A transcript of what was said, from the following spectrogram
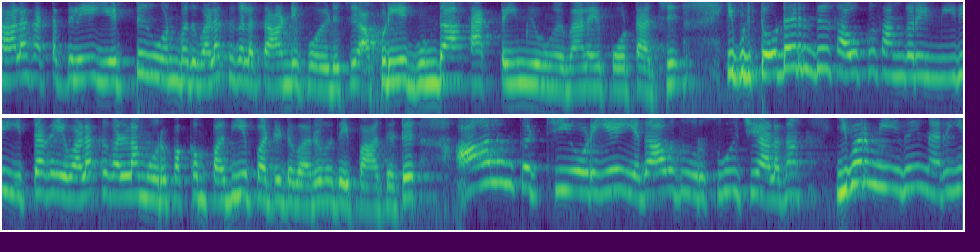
காலகட்டத்திலேயே எட்டு ஒன்பது வழக்குகளை தாண்டி போயிடுச்சு அப்படியே குண்டாஸ் ஆக்டையும் இவங்க மேலே போட்டாச்சு. இப்படி தொடர்ந்து சவுக்கு சங்கரின் மீது இத்தகைய வழக்குகள்லாம் ஒரு பக்கம் பதியப்பட்டுட்டு வருவதை பார்த்துட்டு ஆளும் கட்சியோடைய ஏதாவது ஒரு சூழ்ச்சியால தான் இவர் மீது நிறைய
